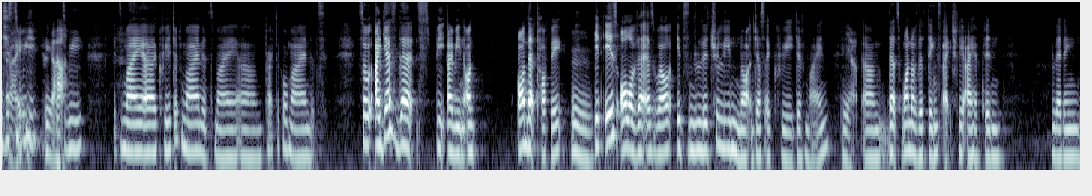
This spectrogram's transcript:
Just Right. we. Yeah. It's we. It's my uh, creative mind. It's my um, practical mind. It's so I guess that spe- I mean on on that topic, Mm. it is all of that as well. It's literally not just a creative mind. Yeah. um, that's one of the things actually I have been letting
